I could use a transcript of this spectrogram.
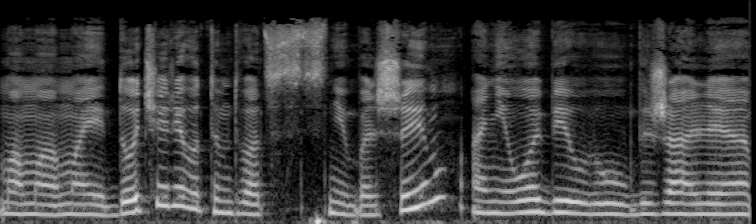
мама моей дочери, вот им 20 с небольшим, они обе убежали,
